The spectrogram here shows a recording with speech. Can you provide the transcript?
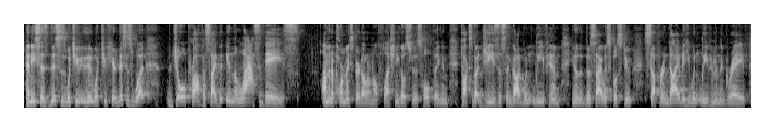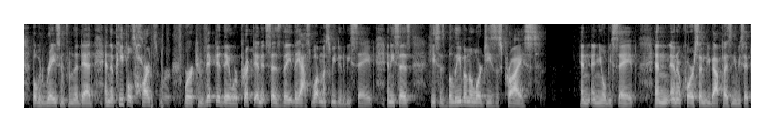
And he says this is what you what you hear. This is what joel prophesied in the last days I'm going to pour my spirit out on all flesh. And he goes through this whole thing and talks about Jesus and God wouldn't leave him. You know, the, Messiah was supposed to suffer and die, but he wouldn't leave him in the grave, but would raise him from the dead. And the people's hearts were, were convicted, they were pricked, and it says they, they asked, What must we do to be saved? And he says, he says, Believe on the Lord Jesus Christ and, and you'll be saved. And, and of course, and be baptized and you'll be saved.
